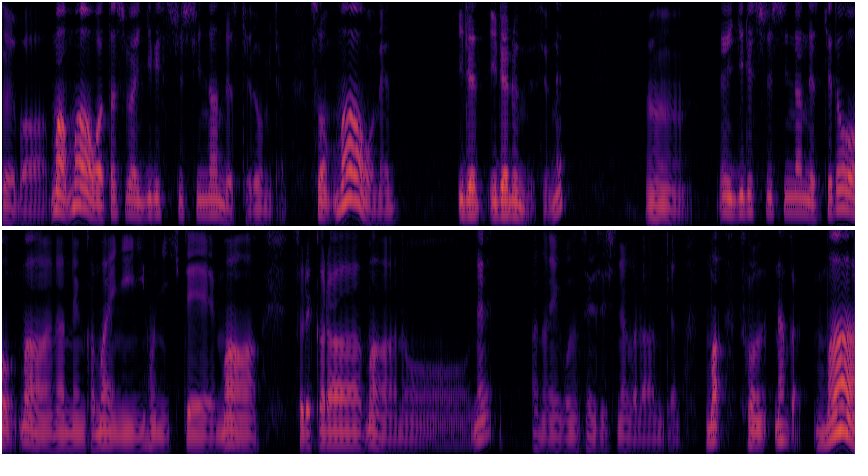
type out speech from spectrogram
例えばまあまあ私はイギリス出身なんですけどみたいなその「まあ」をね入れ入れるんですよね。うん、でイギリス出身なんですけどまあ何年か前に日本に来てまあそれからまああのねあの英語の先生しながらみたいな。まそのなんかま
